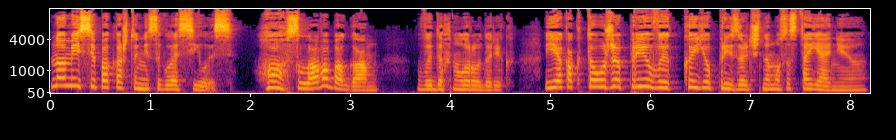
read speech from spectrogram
Но Мисси пока что не согласилась. «О, слава богам!» — выдохнул Родерик. «Я как-то уже привык к ее призрачному состоянию».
